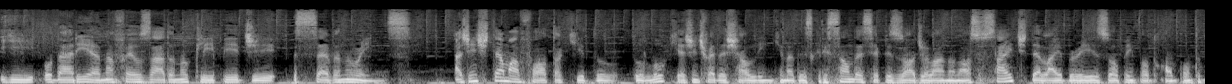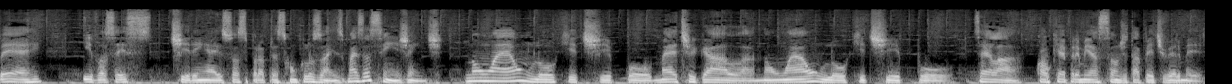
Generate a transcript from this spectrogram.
e o da Ariana foi usado no clipe de Seven Rings. A gente tem uma foto aqui do, do look, a gente vai deixar o link na descrição desse episódio lá no nosso site, thelibrariesopen.com.br, e vocês tirem aí suas próprias conclusões. Mas assim, gente, não é um look tipo Met Gala, não é um look tipo, sei lá, qualquer premiação de tapete vermelho,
